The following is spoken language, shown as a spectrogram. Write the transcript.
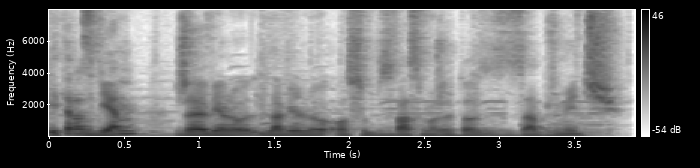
I teraz wiem, że wielu, dla wielu osób z Was może to zabrzmieć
